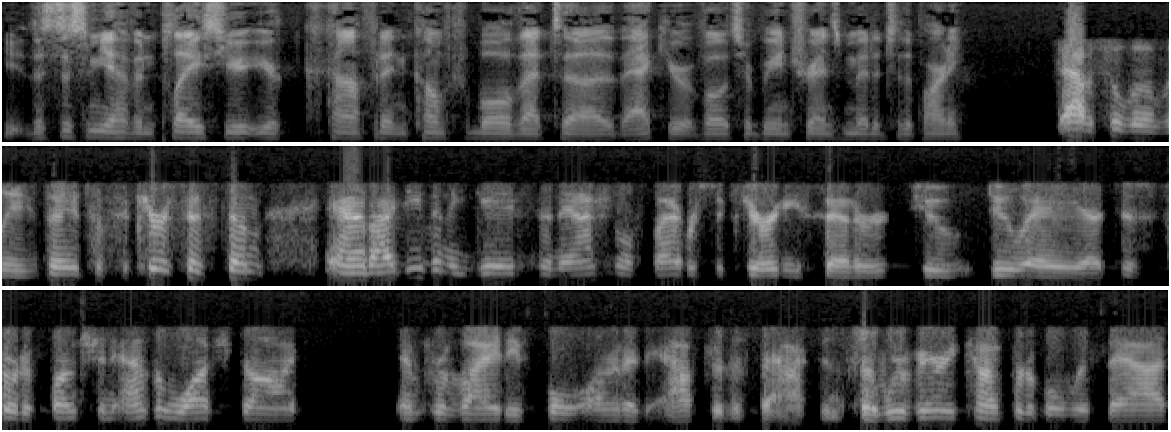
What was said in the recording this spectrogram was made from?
the system you have in place. You're, you're confident and comfortable that uh, the accurate votes are being transmitted to the party. Absolutely, it's a secure system, and I've even engaged the National Cybersecurity Center to do a uh, to sort of function as a watchdog and provide a full audit after the fact. And so we're very comfortable with that.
